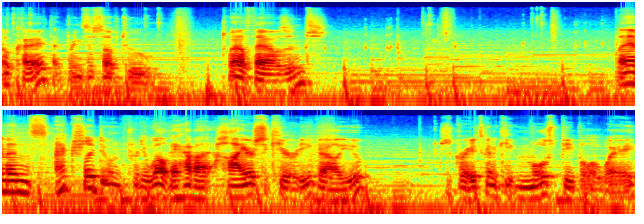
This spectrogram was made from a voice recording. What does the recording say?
Okay, that brings us up to 12,000. Layman's actually doing pretty well. They have a higher security value, which is great. It's going to keep most people away,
